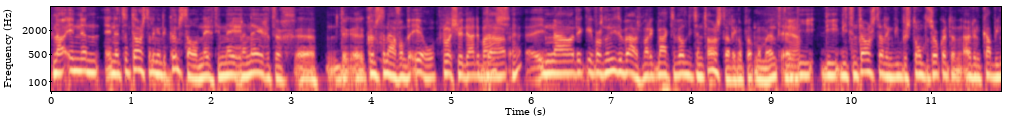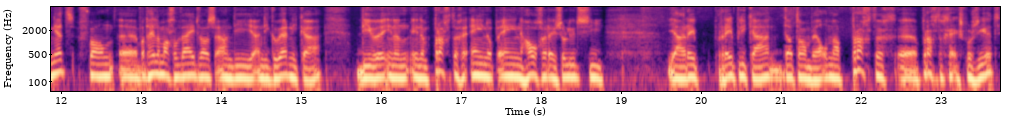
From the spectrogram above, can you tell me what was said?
Nou, in een, in een tentoonstelling in de kunsthal in 1999, eh, de eh, kunstenaar van de eeuw. Was je daar de baas? Daar, eh, nou, ik, ik was nog niet de baas, maar ik maakte wel die tentoonstelling op dat moment. En die, die, die tentoonstelling die bestond dus ook uit een, uit een kabinet van wat helemaal gewijd was aan die, aan die Guernica. Die we in een, in een prachtige één op één hoge resolutie. Ja, rep- replica, dat dan wel, maar prachtig, eh, prachtig geëxposeerd.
